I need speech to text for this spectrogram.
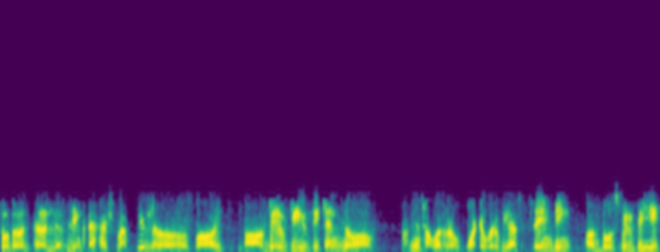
so the uh, linked hash map will uh, uh, uh, we we we can uh, means our uh, whatever we are sending uh, those will be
